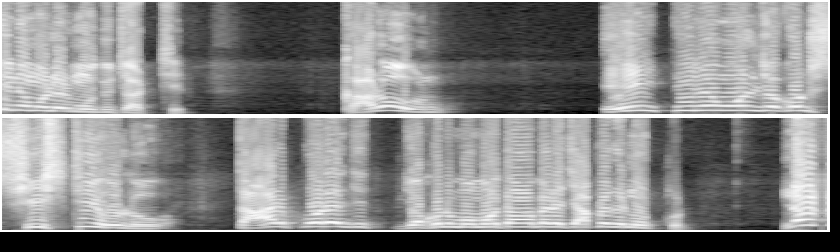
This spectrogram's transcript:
তৃণমূলের মধু চাটছে। কারণ এই তৃণমূল যখন সৃষ্টি হলো, তারপরে যখন মমতা বেড়েছে আপনাকে নোট করুন। নোট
